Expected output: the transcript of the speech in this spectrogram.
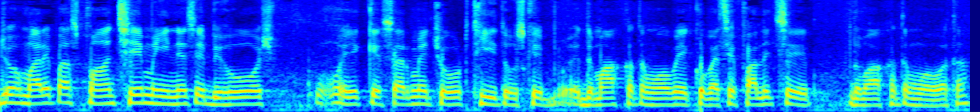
जो हमारे पास पाँच छः महीने से बेहोश, एक के सर में चोट थी तो उसके दिमाग ख़त्म हुआ हुआ, एक को वैसे फालिज से दिमाग ख़त्म हुआ हुआ था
